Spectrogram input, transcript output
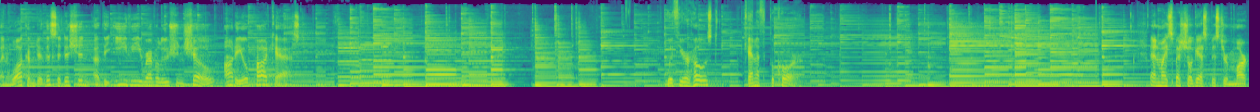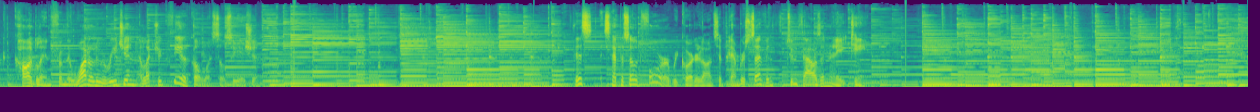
And welcome to this edition of the EV Revolution Show audio podcast. With your host, Kenneth Pecor. And my special guest, Mr. Mark Coglin from the Waterloo Region Electric Vehicle Association. This is episode 4, recorded on September 7th, 2018.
